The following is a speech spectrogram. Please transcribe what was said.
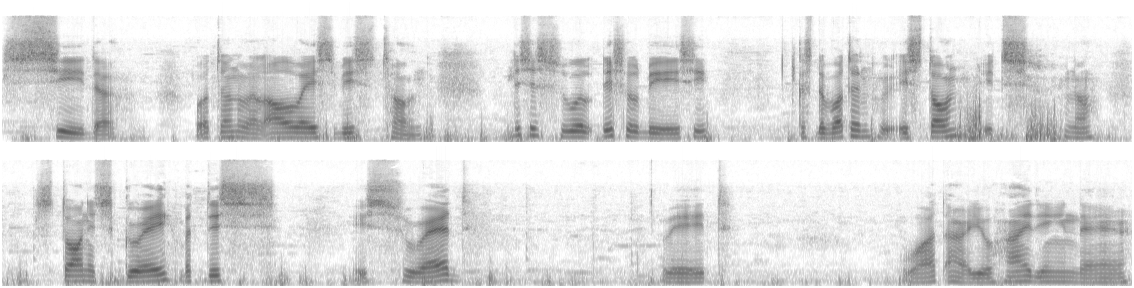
see, the button will always be stone. This is will this will be easy because the button is stone. It's you know stone is gray, but this is red. Wait. What are you hiding in there?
